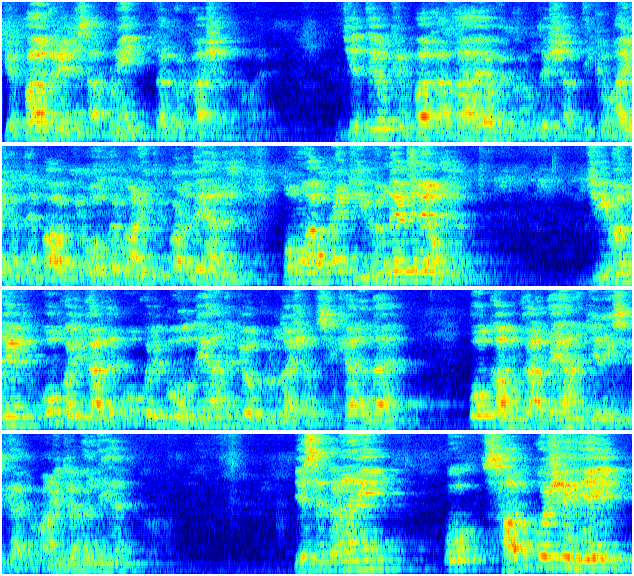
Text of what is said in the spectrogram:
ਕਿਰਪਾ ਕਰੇ ਜਿਸ ਆਪਣੀ ਤਾਂ ਗੁਰਕਾ ਸ਼ਬਦ ਜਿੱਤੇ ਉਹ ਕਿਰਪਾ ਕਰਦਾ ਹੈ, ਉਹ ਗੁਰੂ ਦੇ ਸ਼ਬਦ ਦੀ ਕਮਾਈ ਕਰਦੇ ਹਨ ਭਾਵ ਜੋ ਗੁਰਬਾਣੀ ਵਿੱਚ ਪੜ੍ਹਦੇ ਹਨ, ਉਹਨੂੰ ਆਪਣੇ ਜੀਵਨ ਦੇ ਵਿੱਚ ਲਿਆਉਂਦੇ ਹਨ। ਜੀਵਨ ਦੇ ਵਿੱਚ ਉਹ ਕੁਝ ਕਰਦੇ, ਉਹ ਕੁਝ ਬੋਲਦੇ ਹਨ ਜੋ ਗੁਰੂ ਦਾ ਸ਼ਬਦ ਸਿੱਖਿਆ ਦਿੰਦਾ ਹੈ। ਉਹ ਕੰਮ ਕਰਦੇ ਹਨ ਜਿਹੜੀ ਸਿੱਖਿਆ ਗੁਰਬਾਣੀ ਚੋਂ ਮਿਲਦੀ ਹੈ। ਇਸੇ ਤਰ੍ਹਾਂ ਹੀ ਉਹ ਸਭ ਕੁਝ ਹੀ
